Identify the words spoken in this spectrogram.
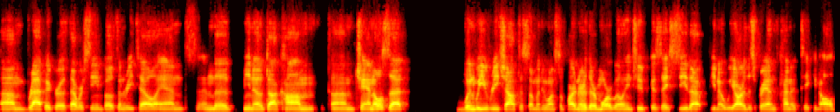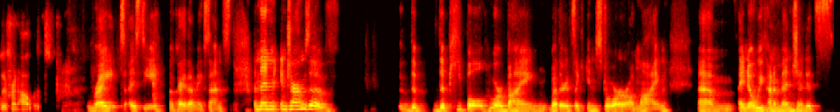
um, rapid growth that we're seeing both in retail and in the you know dot com um, channels that when we reach out to someone who wants to partner they're more willing to because they see that you know we are this brand kind of taking all different outlets right i see. Okay that makes sense. And then in terms of the the people who are buying whether it's like in store or online um, i know we kind of mentioned it's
